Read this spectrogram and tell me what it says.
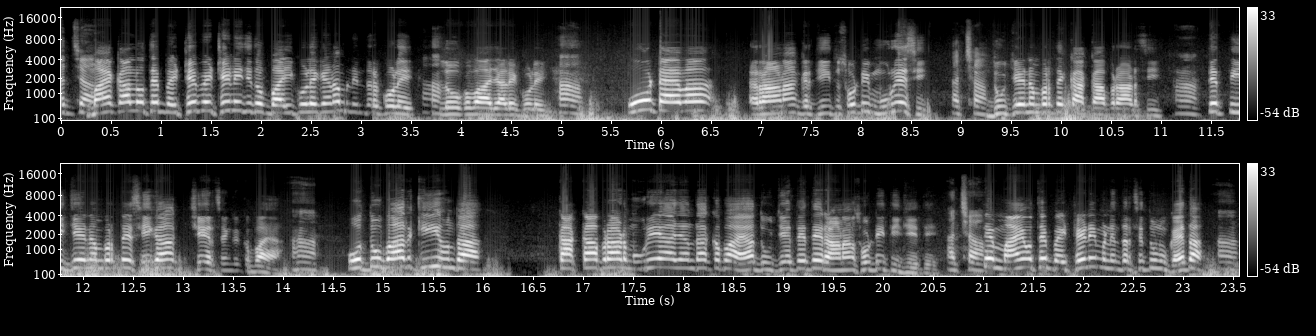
ਅੱਛਾ। ਮੈਂ ਕੱਲ ਉੱਥੇ ਬੈਠੇ ਬੈਠੇ ਨਹੀਂ ਜਦੋਂ ਬਾਈ ਕੋਲੇ ਨਾ ਮਨਿੰਦਰ ਕੋਲੇ। ਲੋਕ ਆਵਾਜ਼ ਵਾਲੇ ਕੋਲੇ। ਹਾਂ। ਉਹ ਟਾਈਮ ਰਾਣਾ ਗੁਰਜੀਤ ਸੋਢੀ ਮੂਰੇ ਸੀ। ਅੱਛਾ। ਦੂਜੇ ਨੰਬਰ ਤੇ ਕਾਕਾ ਬਰਾੜ ਸੀ। ਹਾਂ। ਤੇ ਤੀਜੇ ਨੰਬਰ ਤੇ ਸੀਗਾ ਸ਼ੇਰ ਸਿੰਘ ਕਬਾਇਆ। ਹਾਂ। ਉਦੋਂ ਬਾਅਦ ਕੀ ਹੁੰਦਾ? ਕਾਕਾ ਬਰਾੜ ਮੂਰੇ ਆ ਜਾਂਦਾ ਕਬਾਇਆ ਦੂਜੇ ਤੇ ਤੇ ਰਾਣਾ ਸੋਢੀ ਤੀਜੇ ਤੇ। ਅੱਛਾ। ਤੇ ਮੈਂ ਉੱਥੇ ਬੈਠੇ ਨਹੀਂ ਮਨਿੰਦਰ ਸਿੱਧੂ ਨੂੰ ਕਹਿਤਾ। ਹਾਂ।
